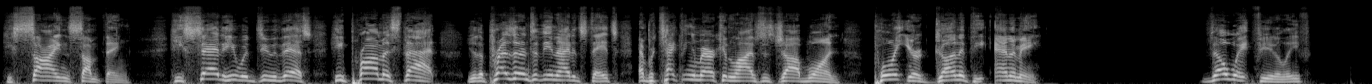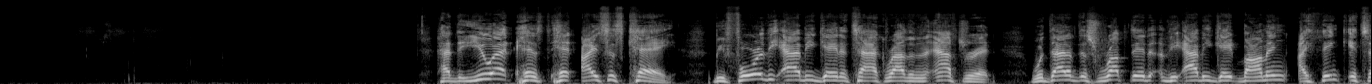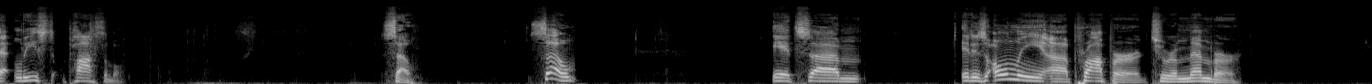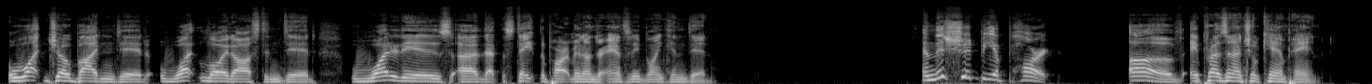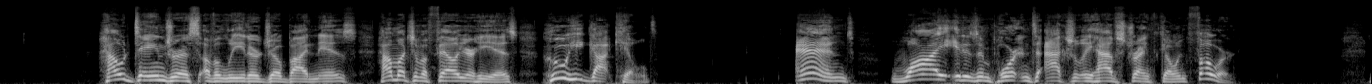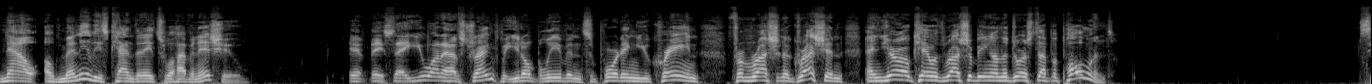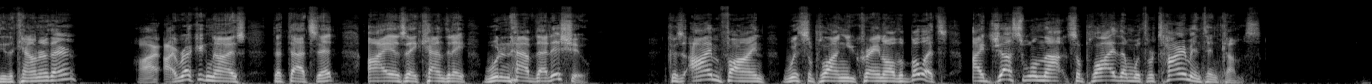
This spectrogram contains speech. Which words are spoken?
He signed something. He said he would do this. He promised that. You're the president of the United States, and protecting American lives is job one. Point your gun at the enemy. They'll wait for you to leave. Had the U.S. hit ISIS K before the Abbey Gate attack rather than after it, would that have disrupted the Abbey Gate bombing? I think it's at least possible. So, so it's um, it is only uh, proper to remember what Joe Biden did, what Lloyd Austin did, what it is uh, that the State Department under Antony Blinken did. And this should be a part of a presidential campaign. How dangerous of a leader Joe Biden is, how much of a failure he is, who he got killed, and why it is important to actually have strength going forward. Now, uh, many of these candidates will have an issue if they say you want to have strength, but you don't believe in supporting Ukraine from Russian aggression, and you're okay with Russia being on the doorstep of Poland. See the counter there? I, I recognize that that's it. I, as a candidate, wouldn't have that issue because I'm fine with supplying Ukraine all the bullets. I just will not supply them with retirement incomes.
